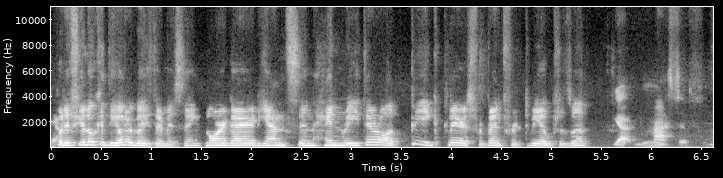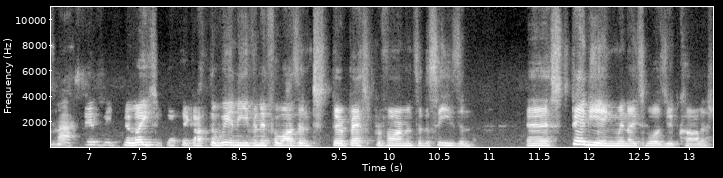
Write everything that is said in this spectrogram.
Yeah. But if you look at the other guys they're missing, Nørgaard, Jansson, Henry, they're all big players for Brentford to be out as well. Yeah, massive, massive. They'd be delighted that they got the win, even if it wasn't their best performance of the season. Uh, steadying win, I suppose you'd call it.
